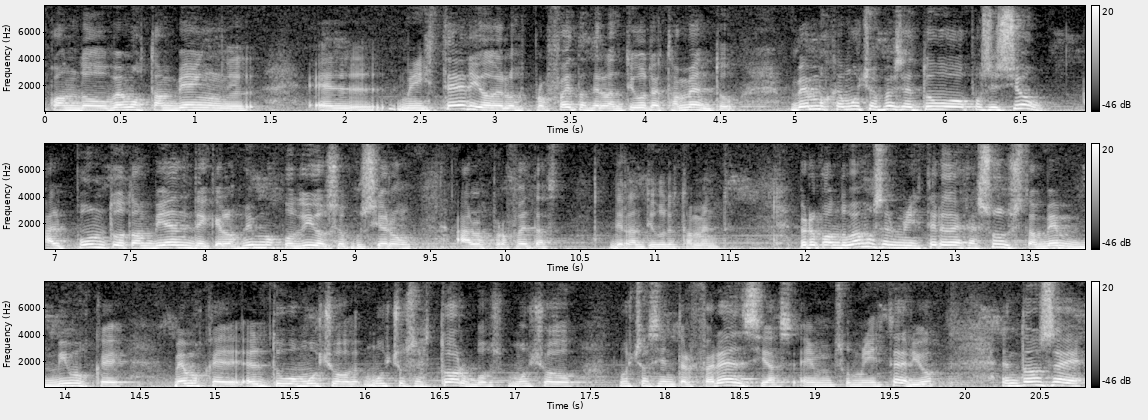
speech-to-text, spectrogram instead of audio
Cuando vemos también el, el ministerio de los profetas del Antiguo Testamento, vemos que muchas veces tuvo oposición, al punto también de que los mismos judíos se opusieron a los profetas del Antiguo Testamento. Pero cuando vemos el ministerio de Jesús, también vimos que, vemos que él tuvo muchos muchos estorbos, muchas interferencias en su ministerio. Entonces,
